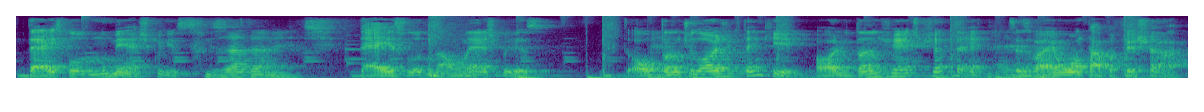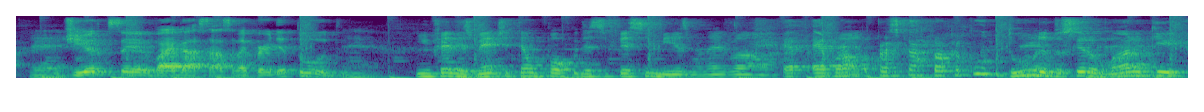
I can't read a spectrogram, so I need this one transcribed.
10 falou no México isso. Exatamente. 10 falou não, no México isso. Olha o tanto de loja que tem aqui, olha o tanto de gente que já tem. É. Vocês vão montar pra fechar. É. O dinheiro que você vai gastar, você vai perder tudo. É. Infelizmente tem um pouco desse pessimismo, né, João? É, é a própria- parece que é a própria cultura do ser humano que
